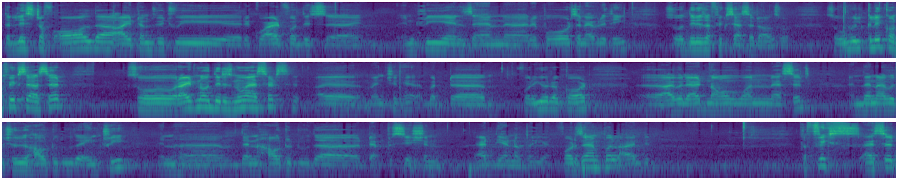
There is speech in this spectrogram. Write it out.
the list of all the items which we required for this uh, entry and, and uh, reports and everything. So there is a fixed asset also. So we will click on fixed asset so right now there is no assets I uh, mentioned here but uh, for your record uh, I will add now one asset and then I will show you how to do the entry and then how to do the depreciation at the end of the year. For example I did the fixed asset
